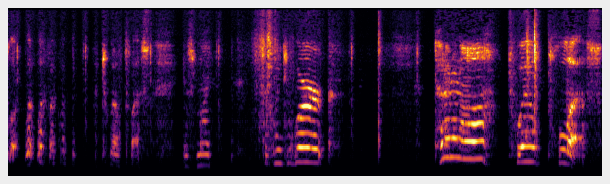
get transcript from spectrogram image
Look, look, look, look, look. My 12 plus is my, it's going to work. Ta-da-da-da. 12 plus.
